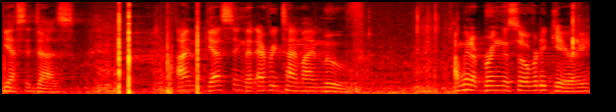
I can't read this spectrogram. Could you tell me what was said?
Yes, it does. I'm guessing that every time I move, I'm going to bring this over to Gary.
